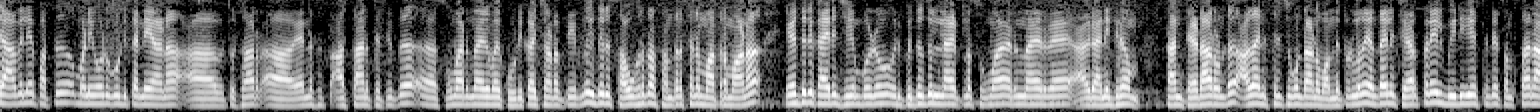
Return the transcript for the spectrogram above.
രാവിലെ പത്ത് മണിയോടുകൂടി തന്നെയാണ് തുഷാർ എൻ എസ് എസ് ആസ്ഥാനത്തെത്തിയത്. നായരുമായി കൂടിക്കാഴ്ച നടത്തിയിരുന്നു. ഇതൊരു സൗഹൃദ സന്ദർശനം മാത്രമാണ്. ഏതൊരു കാര്യം ചെയ്യുമ്പോഴും ഒരു പിതൃതുല്യനായിട്ടുള്ള സുകുമാരൻ നായരുടെ ഒരു അനുഗ്രഹം താൻ തേടാറുണ്ട്. അതനുസരിച്ച് കൊണ്ടാണ് വന്നിട്ടുള്ളത്. എന്തായാലും ചേർത്തലയിൽ ബി ഡി എസിന്റെ സംസ്ഥാന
